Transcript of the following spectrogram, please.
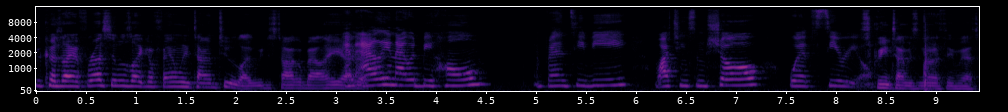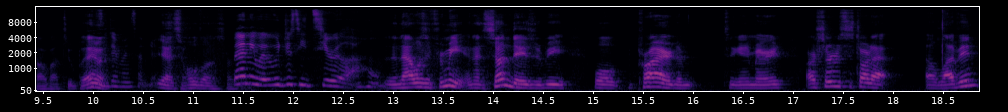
because like for us it was like a family time too. Like we just talk about hey, and Allie and I would be home in front of the TV watching some show with cereal. screen time is another thing we gotta talk about too. But anyway, a different subject. yeah. So hold on. a second. But anyway, we just eat cereal at home. and that wasn't for me. And then Sundays would be well prior to, to getting married. Our services start at eleven.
